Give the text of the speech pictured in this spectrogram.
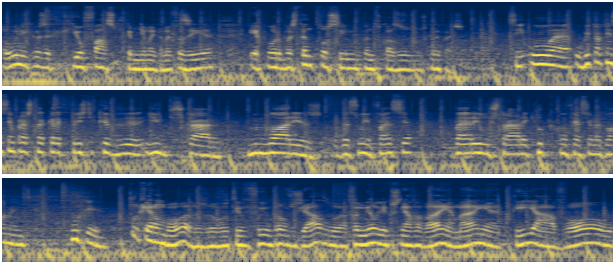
A única coisa que eu faço, porque a minha mãe também fazia, é pôr bastante tocinho quando se cose os caracóis. Sim, o, uh, o Vitor tem sempre esta característica de ir buscar memórias da sua infância para ilustrar aquilo que confecciona atualmente. Porquê? Porque eram boas. Eu tive, fui um privilegiado, a família cozinhava bem, a mãe, a tia, a avó, o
